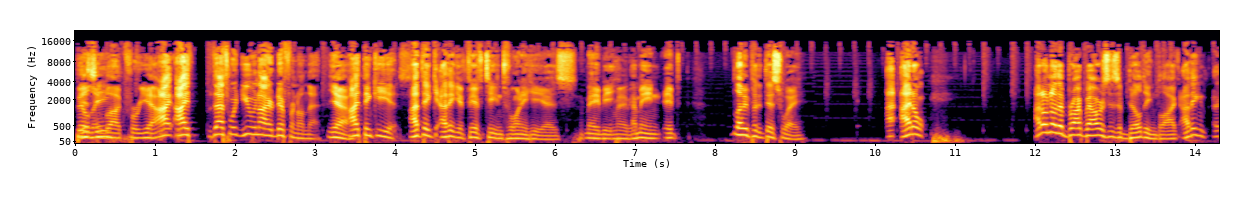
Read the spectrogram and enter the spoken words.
building block for yeah. I I that's what you and I are different on that. Yeah. I think he is. I think I think at 15, 20 he is maybe. Maybe. I mean, if let me put it this way, I, I don't, I don't know that Brock Bowers is a building block. I think uh,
